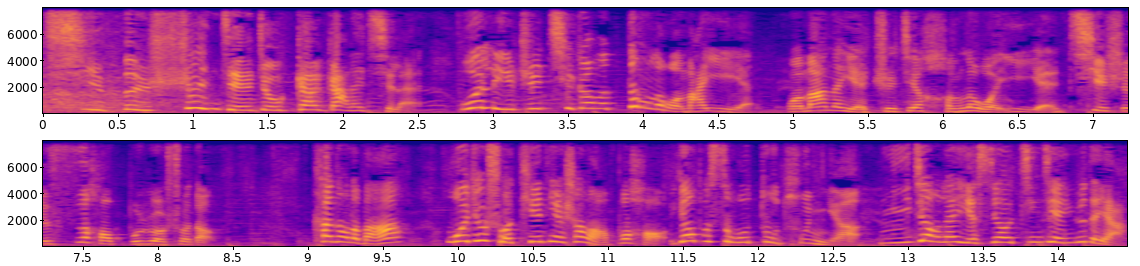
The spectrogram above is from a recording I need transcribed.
气氛瞬间就尴尬了起来。我理直气壮地瞪了我妈一眼，我妈呢也直接横了我一眼，气势丝毫不弱，说道：“看到了吧？啊，我就说天天上网不好，要不是我督促你啊，你将来也是要进监狱的呀。”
